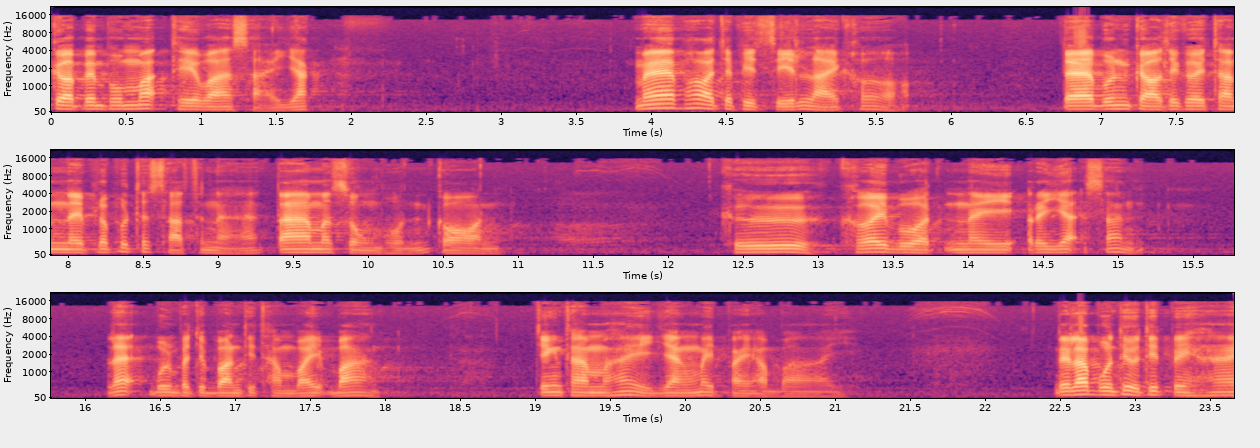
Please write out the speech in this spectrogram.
เกิดเป็นภูมิเทวาสายยักษ์ แม้พ่อจะผิดศีลหลายข้อ แต่บุญเก่าที่เคยทำในพระพุทธศาสนาตามมาส่งผลก่อน คือเคยบวชในระยะสั้น และบุญปัจจุบันที่ทำไว้บ้าง จึงทำให้ยังไม่ไปอบาย ได้รับบุญที่อุทิศไปให้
